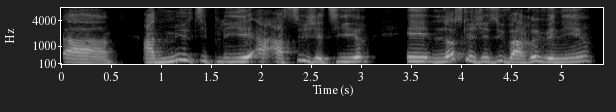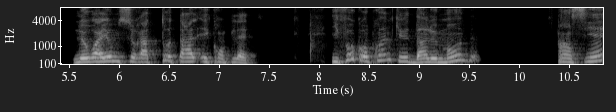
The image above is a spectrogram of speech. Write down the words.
à, à multiplier, à assujettir. Et lorsque Jésus va revenir, le royaume sera total et complet. Il faut comprendre que dans le monde ancien,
